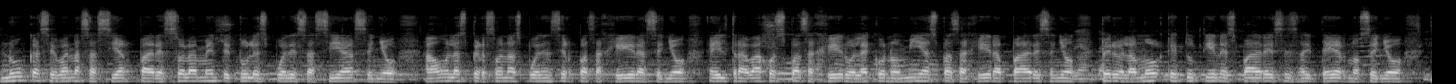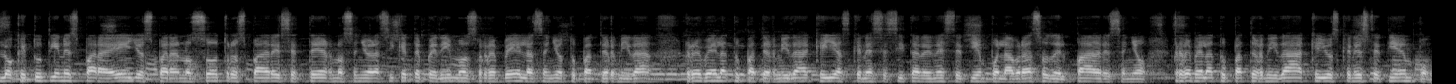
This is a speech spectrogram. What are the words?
nunca se van a saciar, Padre. Solamente tú les puedes saciar, Señor. Aún las personas pueden ser pasajeras, Señor. El trabajo es pasajero, la economía es pasajera, Padre, Señor. Pero el amor que tú tienes, Padre, es eterno, Señor. Lo que tú tienes para ellos, para nosotros, Padre, es eterno, Señor. Así que te pedimos, revela, Señor, tu paternidad. Revela tu paternidad a aquellas que necesitan en este tiempo el abrazo del Padre, Señor. Revela tu paternidad a aquellos que en este tiempo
